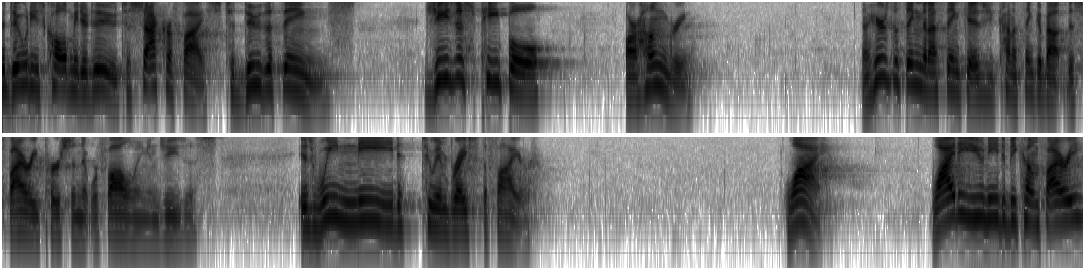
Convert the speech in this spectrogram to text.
to do what he's called me to do, to sacrifice, to do the things. Jesus' people are hungry. Now, here's the thing that I think as you kind of think about this fiery person that we're following in Jesus is we need to embrace the fire. Why? Why do you need to become fiery?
